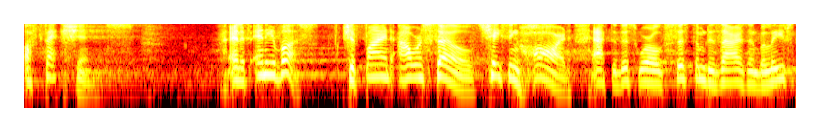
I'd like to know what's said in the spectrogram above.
affections. And if any of us should find ourselves chasing hard after this world's system, desires, and beliefs,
